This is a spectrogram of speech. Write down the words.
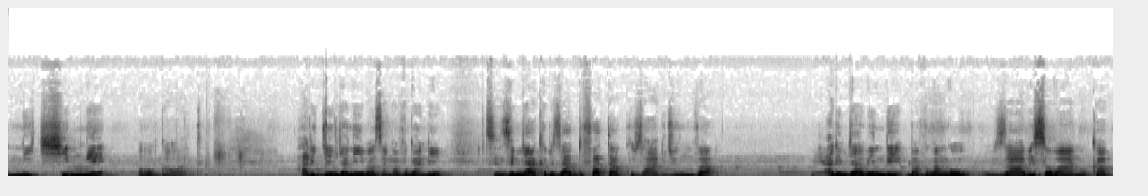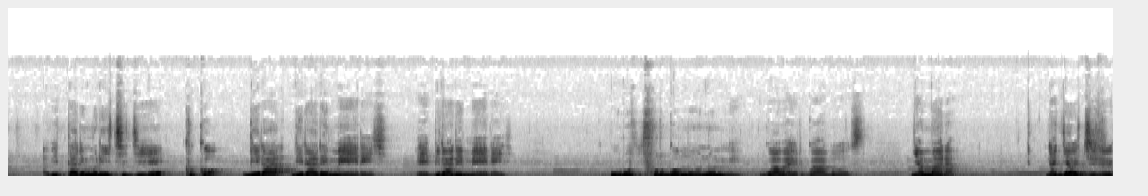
ni kimwe oh god. Hari igihe njya nibaza nkavuga nti sinzi imyaka bizadufata kuzabyumva ari bya bindi bavuga ngo bizaba bisobanuka bitari muri iki gihe kuko biraremereye biraremereye. Urupfu rw'umuntu umwe rwabaye rwa bose. Nyamara nagerageje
